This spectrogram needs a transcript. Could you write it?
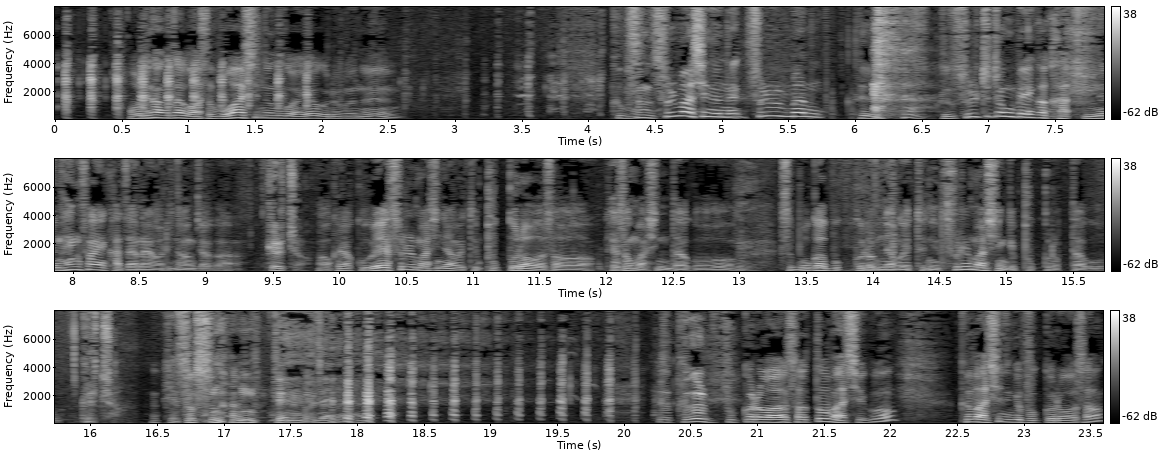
어린 왕자가 와서 뭐 하시는 거예요? 그러면은 그 무슨 술 마시는 행- 술만 그, 그 술주정뱅이가 가- 있는 행성에 가잖아요. 어린 왕자가. 그렇죠. 어 그래갖고 왜 술을 마시냐고 했더니 부끄러워서 계속 마신다고. 음. 그래서 뭐가 부끄럽냐고 했더니 술을 마시는 게 부끄럽다고. 그렇죠. 계속 순환되는 거잖아요. 그래서 그걸 부끄러워서 또 마시고 그 마시는 게 부끄러워서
